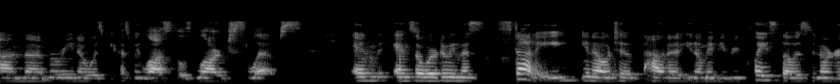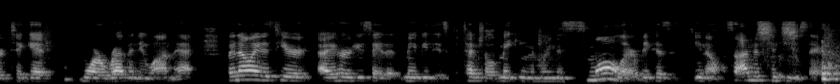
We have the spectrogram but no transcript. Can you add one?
on the marina was because we lost those large slips. And, and so we're doing this study, you know, to how to, you know, maybe replace those in order to get more revenue on that. But now I just hear, I heard you say that maybe it's potential of making the marina smaller because, you know, so I'm just confused there.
